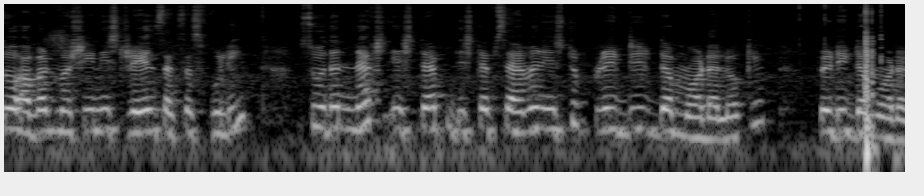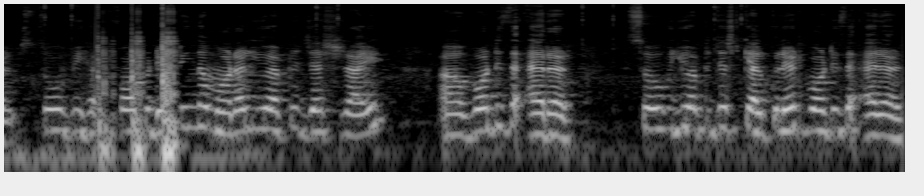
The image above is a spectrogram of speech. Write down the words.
So our machine is trained successfully. So the next step step 7 is to predict the model okay? Predict the model. So we have for predicting the model you have to just write uh, what is the error so you have to just calculate what is the error.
